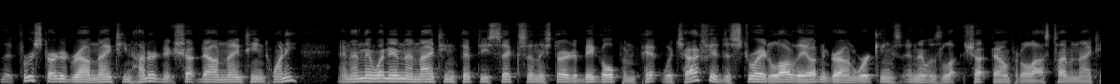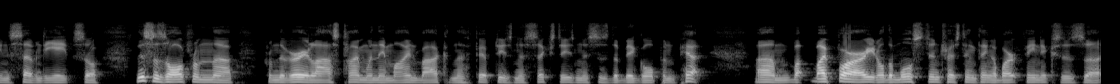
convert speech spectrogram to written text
it first started around 1900 and it shut down 1920. And then they went in in 1956 and they started a big open pit, which actually destroyed a lot of the underground workings and it was shut down for the last time in 1978. So this is all from the from the very last time when they mined back in the 50s and the 60s, and this is the big open pit. Um, but by far, you know, the most interesting thing about Phoenix is uh,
